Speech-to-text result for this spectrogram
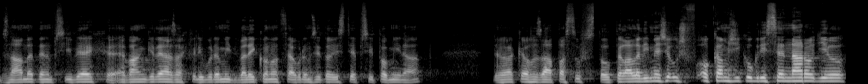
Známe ten příběh Evangelia, za chvíli bude mít Velikonoce a budeme si to jistě připomínat, do jakého zápasu vstoupil, ale víme, že už v okamžiku, kdy se narodil,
